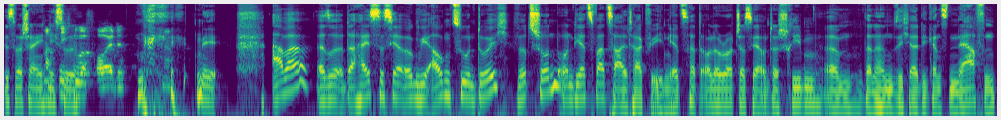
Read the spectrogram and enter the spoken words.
ist, wahrscheinlich Macht nicht nicht so. nur Freude. Ja. Nee. Aber, also da heißt es ja irgendwie Augen zu und durch, wird's schon. Und jetzt war Zahltag für ihn. Jetzt hat Ola Rogers ja unterschrieben. Ähm, dann haben sich ja die ganzen Nerven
